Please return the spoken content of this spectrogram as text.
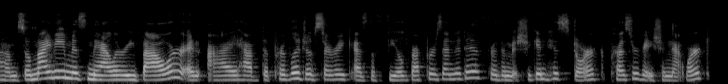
Um, so my name is Mallory Bauer, and I have the privilege of serving as the field representative for the Michigan Historic Preservation Network.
